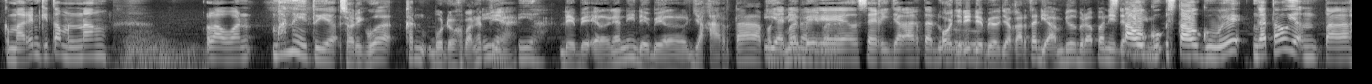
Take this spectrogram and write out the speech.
Kemarin kita menang lawan mana itu ya? Sorry gue kan bodoh banget nih Iya, ya. iya. DBL-nya nih DBL Jakarta apa Iya gimana, DBL gimana? seri Jakarta dulu. Oh jadi DBL Jakarta diambil berapa nih? Setahu tim? gue, setahu gue nggak tahu ya entah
